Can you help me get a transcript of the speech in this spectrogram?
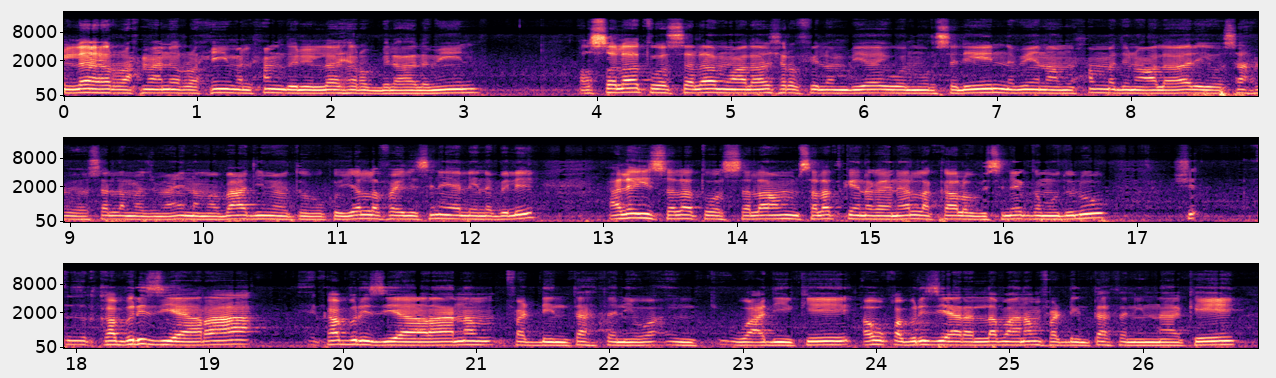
الله الرحمن الرحيم. الحمد لله رب العالمين. الصلاة والسلام على أشرف الأنبياء والمرسلين نبينا محمد وعلى آله وصحبه وسلم أجمعين. أما بعد ما يتوبكو يلا فايل سنة يلي نبلي عليه الصلاة والسلام. صلاة كينا غينا يلا قالوا بسنة قمدلو قبر زيارة قبر زيارة نم فردين تحتني وعديكي أو قبر زيارة لبا نم فردين تحتني ناكي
